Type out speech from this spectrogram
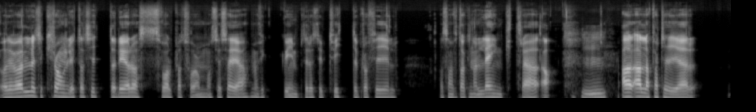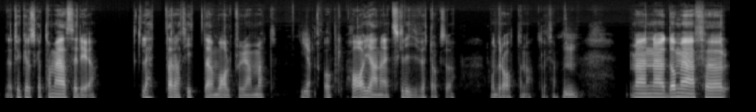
och det var lite krångligt att hitta deras valplattform måste jag säga. Man fick gå in på deras typ Twitterprofil och sen få tag i någon länkträd. Ja, Mm. all, alla partier, jag tycker ska ta med sig det. Lättare att hitta än valprogrammet. Ja. Och ha gärna ett skrivet också. Moderaterna till exempel. Mm. Men eh, de är för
